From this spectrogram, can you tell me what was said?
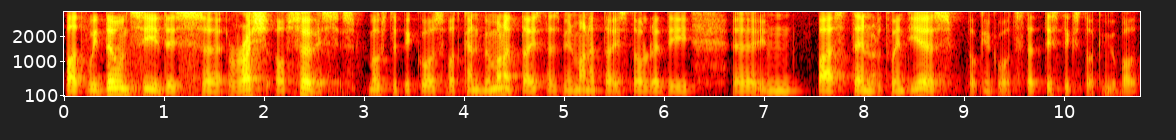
but we don't see this uh, rush of services, mostly because what can be monetized has been monetized already uh, in past 10 or 20 years, talking about statistics, talking about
